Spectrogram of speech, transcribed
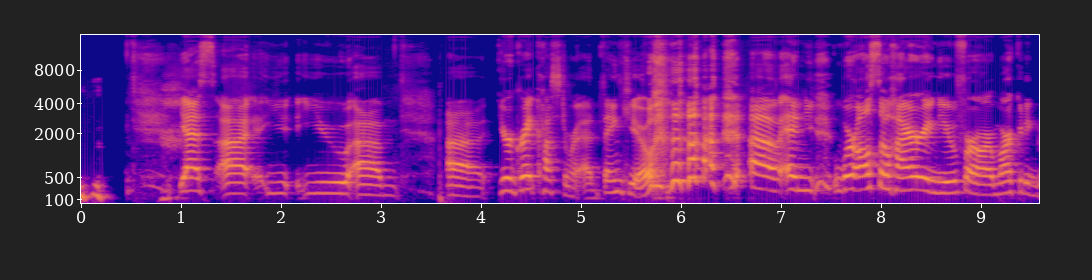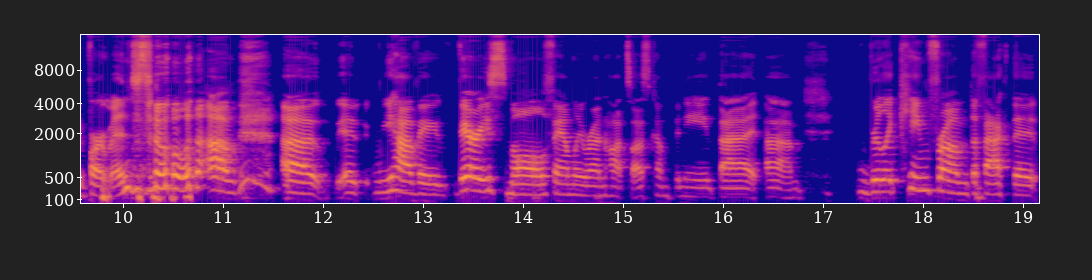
yes, uh, you, you um, uh, you're a great customer, Ed. Thank you. um, and we're also hiring you for our marketing department. So um, uh, it, we have a very small family-run hot sauce company that um, really came from the fact that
